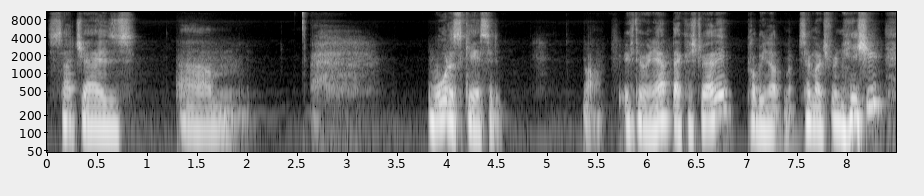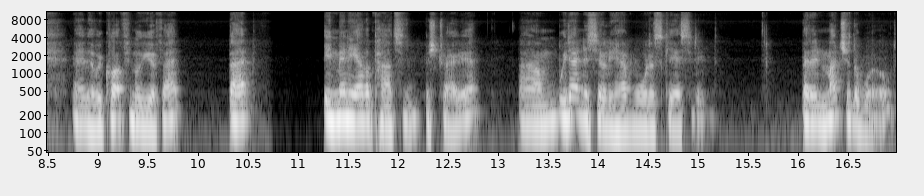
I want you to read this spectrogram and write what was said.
such as um, water scarcity. Well, if they're in outback Australia, probably not so much of an issue. Uh, they'll be quite familiar with that. But in many other parts of Australia, um, we don't necessarily have water scarcity. But in much of the world,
